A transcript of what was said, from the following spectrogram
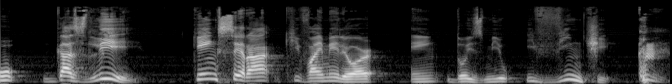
o Gasly? Quem será que vai melhor em 2020?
